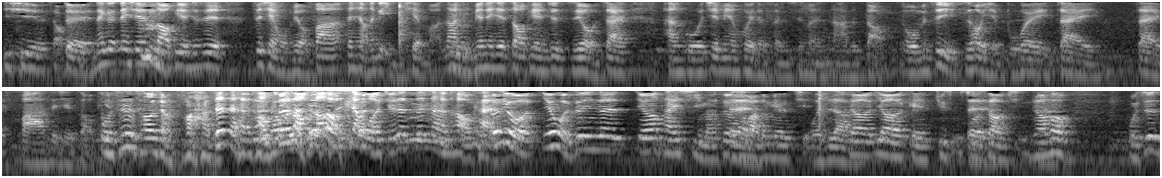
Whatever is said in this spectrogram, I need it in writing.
一系列的照片。对，那个那些照片就是之前我们有发分享那个影片嘛，那里面那些照片就只有在韩国见面会的粉丝们拿得到，我们自己之后也不会再再发这些照片，我真的超想发，真的很好看，老老实讲，我觉得真的很好看，而且我因为我最近在因为要拍戏嘛，所以我对头发都没有剪，我知道，要要给剧组做造型，然后我是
